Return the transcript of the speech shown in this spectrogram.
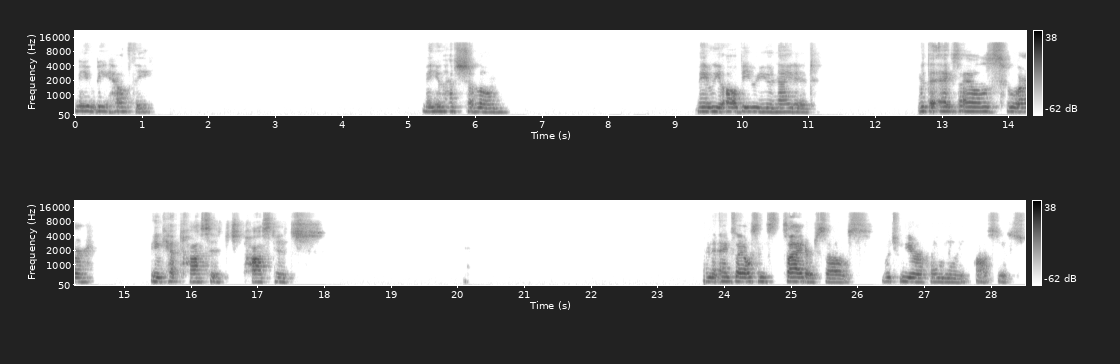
May you be healthy. May you have shalom. May we all be reunited with the exiles who are being kept hostage, hostage. And the exiles inside ourselves, which we are holding hostage,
